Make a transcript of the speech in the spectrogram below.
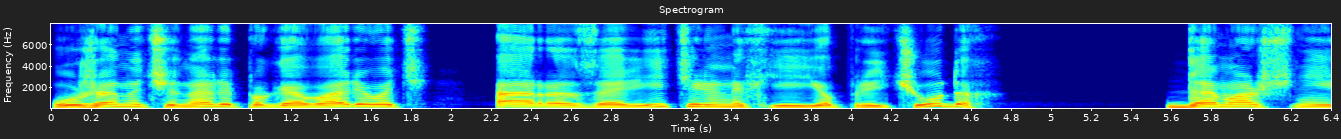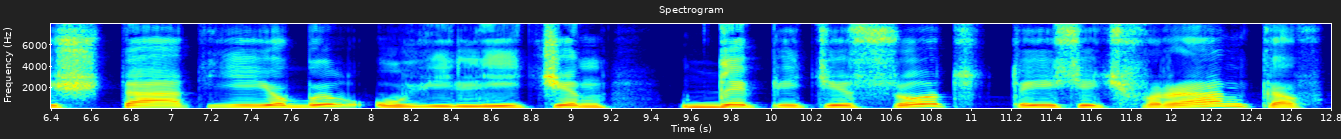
уже начинали поговаривать о разорительных ее причудах. Домашний штат ее был увеличен – до 500 тысяч франков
